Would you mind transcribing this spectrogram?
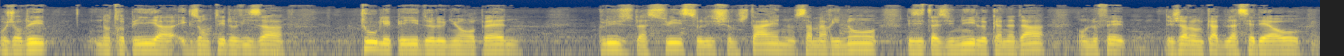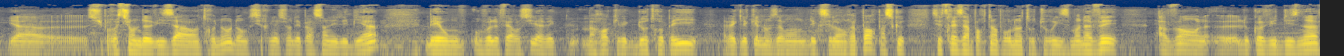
aujourd'hui, notre pays a exempté de visa tous les pays de l'Union européenne, plus la Suisse, le Liechtenstein, San Marino, les États-Unis, le Canada. On le fait déjà dans le cadre de la CDAO, il y a euh, suppression de visa entre nous, donc circulation des personnes et des biens. Mais on, veut le faire aussi avec Maroc, avec d'autres pays avec lesquels nous avons d'excellents rapports, parce que c'est très important pour notre tourisme. On avait, avant euh, le Covid-19,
